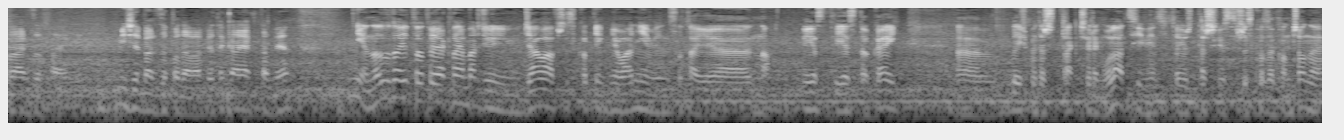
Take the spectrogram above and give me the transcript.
bardzo fajnie. Mi się bardzo podoba, Piotrek, a jak Tobie? Nie, no tutaj to, to jak najbardziej działa, wszystko pięknie, ładnie, więc tutaj e, no, jest, jest ok. E, Byliśmy też w trakcie regulacji, więc tutaj już też jest wszystko zakończone.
